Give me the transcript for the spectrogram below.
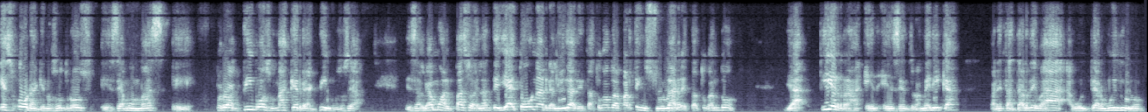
es hora que nosotros eh, seamos más eh, proactivos más que reactivos, o sea, le salgamos al paso adelante, ya es toda una realidad, está tocando la parte insular, está tocando ya tierra en, Centroamérica, para esta tarde va a golpear muy duro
